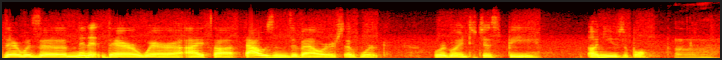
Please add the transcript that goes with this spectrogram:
there was a minute there where I thought thousands of hours of work were going to just be unusable. Oh.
